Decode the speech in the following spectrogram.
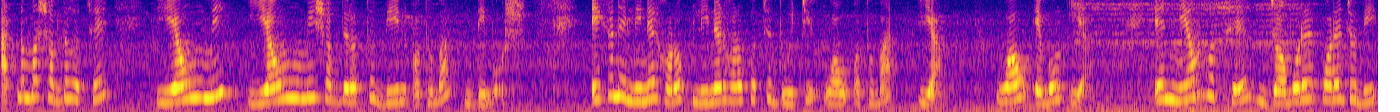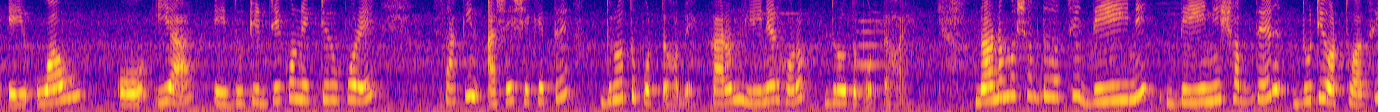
আট নম্বর শব্দ হচ্ছে ইয়ৌমি ইয়ৌমি শব্দের অর্থ দিন অথবা দিবস। এখানে লিনের হরফ লিনের হরফ হচ্ছে দুইটি, ওয়াও অথবা ইয়া। ওয়াও এবং ইয়া। এর নিয়ম হচ্ছে জবরের পরে যদি এই ওয়াও ও ইয়া এই দুটির যে কোনো একটির উপরে সাকিন আসে সেক্ষেত্রে দ্রুত পড়তে হবে, কারণ লিনের হরফ দ্রুত পড়তে হয়। নয় নম্বর শব্দ হচ্ছে দিইনি। দিইনি শব্দের দুটি অর্থ আছে,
